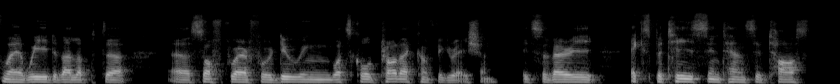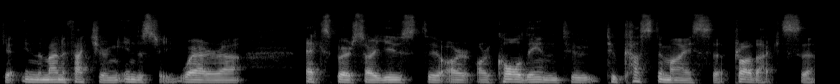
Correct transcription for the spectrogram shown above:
where we developed software for doing what's called product configuration. It's a very expertise-intensive task in the manufacturing industry where experts are used to are, are called in to to customize uh, products uh,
